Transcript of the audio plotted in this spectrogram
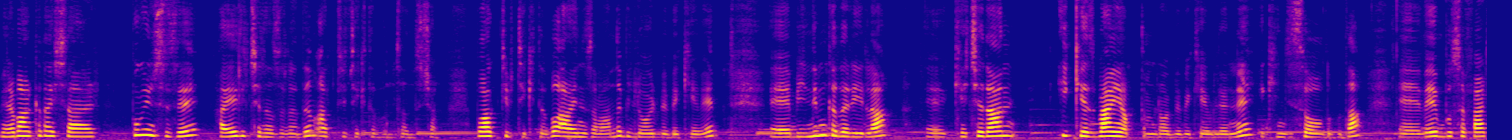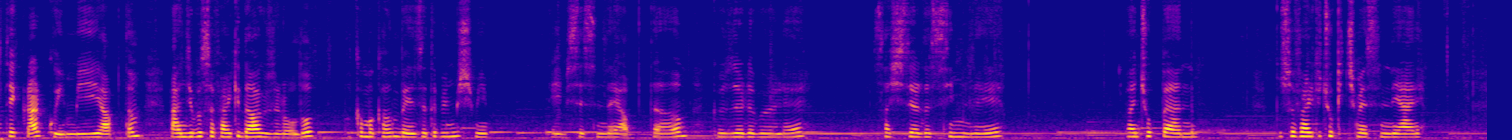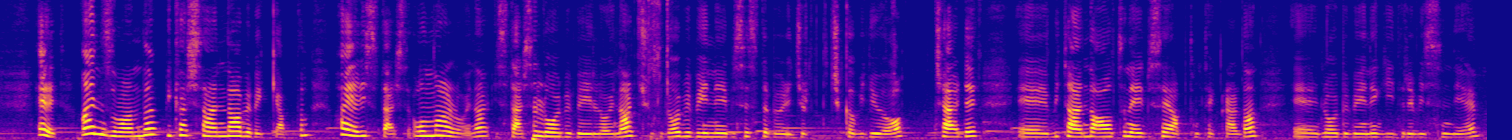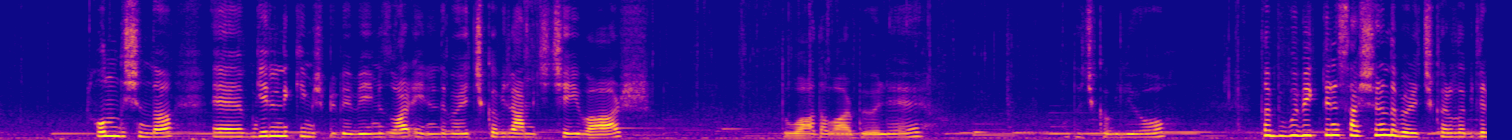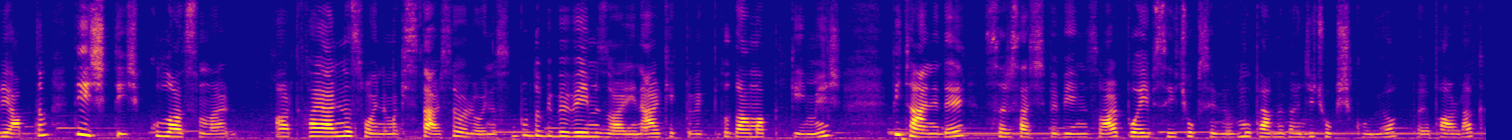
Merhaba arkadaşlar. Bugün size hayal için hazırladığım aktivite kitabını tanıtacağım. Bu aktivite kitabı aynı zamanda bir LOL bebek evi. Ee, bildiğim kadarıyla e, keçeden ilk kez ben yaptım LOL bebek evlerini. İkincisi oldu bu da. Ee, ve bu sefer tekrar Queen Bee'yi yaptım. Bence bu seferki daha güzel oldu. Bakın bakalım benzetebilmiş miyim? Elbisesini de yaptım. Gözleri de böyle. Saçları da simli. Ben çok beğendim. Bu seferki çok içmesindi yani. Evet, aynı zamanda birkaç tane daha bebek yaptım. Hayal isterse onlarla oynar, isterse lol bebeğiyle oynar. Çünkü lol bebeğin elbisesi de böyle cırtlı çıkabiliyor. İçeride e, bir tane de altın elbise yaptım tekrardan. E, lol bebeğine giydirebilsin diye. Onun dışında e, gelinlik giymiş bir bebeğimiz var. Elinde böyle çıkabilen bir çiçeği var. Dua da var böyle. O da çıkabiliyor. Tabii bu bebeklerin saçlarını da böyle çıkarılabilir yaptım. Değişik değişik kullansınlar. Artık hayal nasıl oynamak isterse öyle oynasın. Burada bir bebeğimiz var yine erkek bebek. Bu da damatlık giymiş. Bir tane de sarı saçlı bebeğimiz var. Bu elbiseyi çok seviyorum. Bu pembe bence çok şık oluyor. Böyle parlak.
